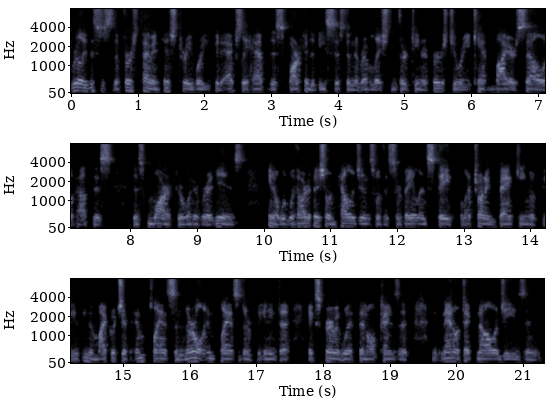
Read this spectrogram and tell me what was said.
really, this is the first time in history where you could actually have this mark of the beast system that Revelation 13 refers to, where you can't buy or sell without this this mark or whatever it is you know, with, with, artificial intelligence, with the surveillance state, electronic banking, with even microchip implants and neural implants that they're beginning to experiment with, and all kinds of nanotechnologies and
